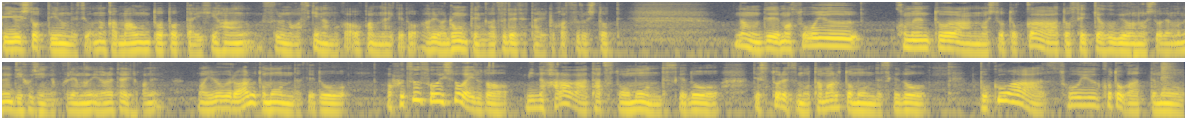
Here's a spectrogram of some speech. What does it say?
ていう人っているんですよ。なんかマウントを取ったり批判するのが好きなのか分かんないけどあるいは論点がずれてたりとかする人って。なので、まあ、そういうコメント欄の人とかあと接客業の人でもね理不尽なクレーム言われたりとかね。いろいろあると思うんだけど、まあ、普通そういう人がいるとみんな腹が立つと思うんですけどでストレスもたまると思うんですけど僕はそういうことがあっても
